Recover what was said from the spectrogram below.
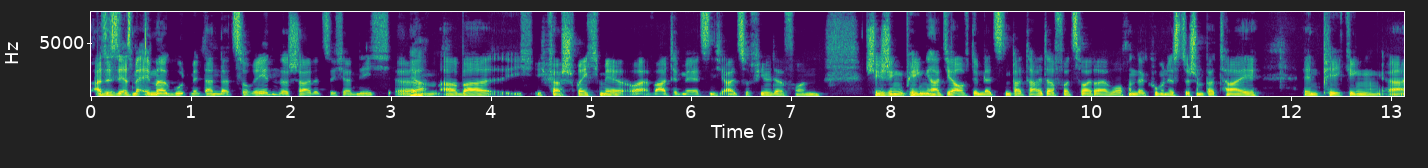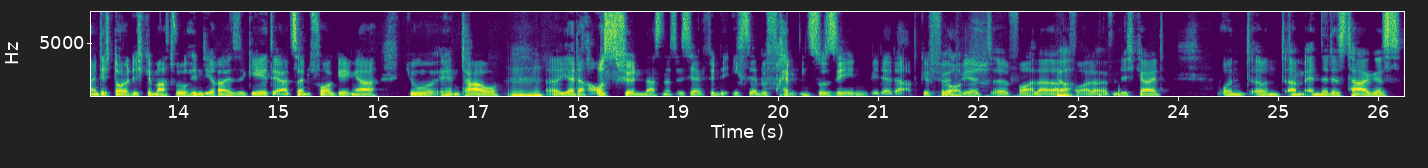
also es ist erstmal immer gut miteinander zu reden, das schadet sicher nicht, ja. ähm, aber ich, ich verspreche mir oder erwarte mir jetzt nicht allzu viel davon. Xi Jinping hat ja auf dem letzten Parteitag vor zwei, drei Wochen der Kommunistischen Partei in Peking äh, eigentlich deutlich gemacht, wohin die Reise geht. Er hat seinen Vorgänger Yu Hintao mhm. äh, ja da rausführen lassen. Das ist ja, finde ich, sehr befremdend zu sehen, wie der da abgeführt ja. wird äh, vor aller, ja. vor aller Öffentlichkeit. Und, und am Ende des Tages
